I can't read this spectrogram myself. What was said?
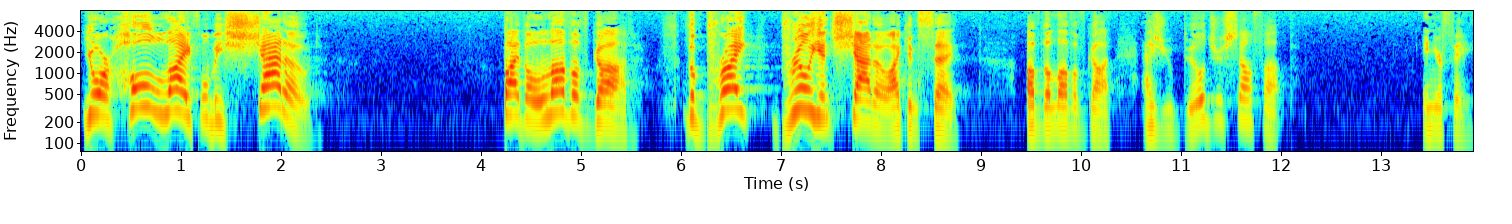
Your whole life will be shadowed by the love of God, the bright, brilliant shadow, I can say, of the love of God. As you build yourself up in your faith,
